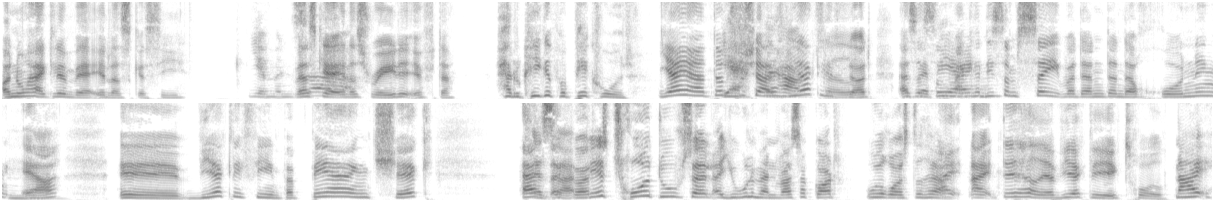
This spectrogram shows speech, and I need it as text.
Og nu har jeg glemt, hvad jeg ellers skal sige. Jamen, Hvad så... skal jeg ellers rate efter? Har du kigget på pikhovedet? Ja, ja, den Ja, synes jeg er virkelig flot. Altså, så man kan ligesom se, hvordan den der runding Mm. er. Øh, virkelig fin barbering. Alt Altså, er godt. hvis troede du selv, at julemanden var så godt udrustet her? Nej, nej, det havde jeg virkelig ikke troet. Nej.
